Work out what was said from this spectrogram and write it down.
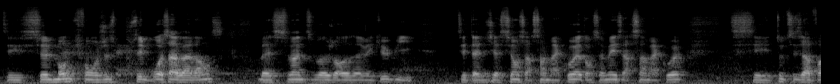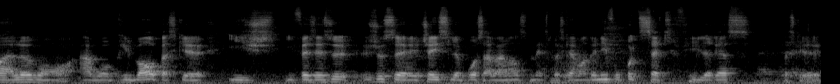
c'est le monde qui font juste pousser le poids sa balance, ben souvent tu vas genre avec eux, puis ta digestion, ça ressemble à quoi, ton sommeil, ça ressemble à quoi? C'est, toutes ces affaires-là vont avoir pris le bord parce que il, faisait juste euh, chase le poids, sa balance, mais c'est parce qu'à un moment donné, il faut pas que tu sacrifies le reste. Parce que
